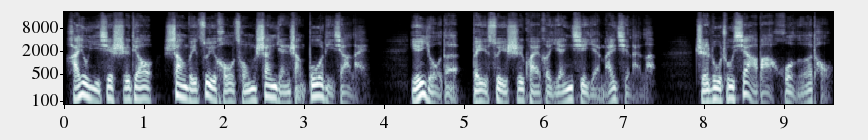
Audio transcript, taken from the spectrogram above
还有一些石雕尚未最后从山岩上剥离下来，也有的被碎石块和岩屑掩埋起来了，只露出下巴或额头。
